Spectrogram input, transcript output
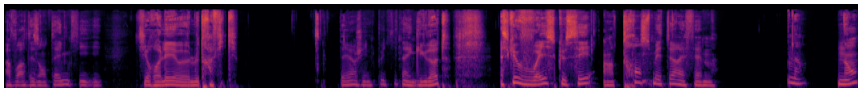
avoir des antennes qui, qui relaient euh, le trafic. D'ailleurs, j'ai une petite anecdote. Est-ce que vous voyez ce que c'est un transmetteur FM Non. Non?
